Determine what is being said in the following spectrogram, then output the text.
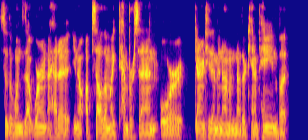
So the ones that weren't, I had to, you know, upsell them like 10% or guarantee them in on another campaign. But,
